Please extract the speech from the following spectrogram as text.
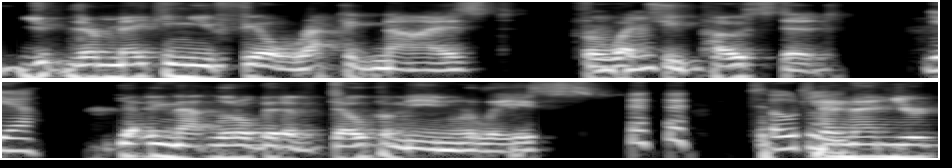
you, they're making you feel recognized for mm-hmm. what you posted. Yeah, getting that little bit of dopamine release. totally. And then you're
